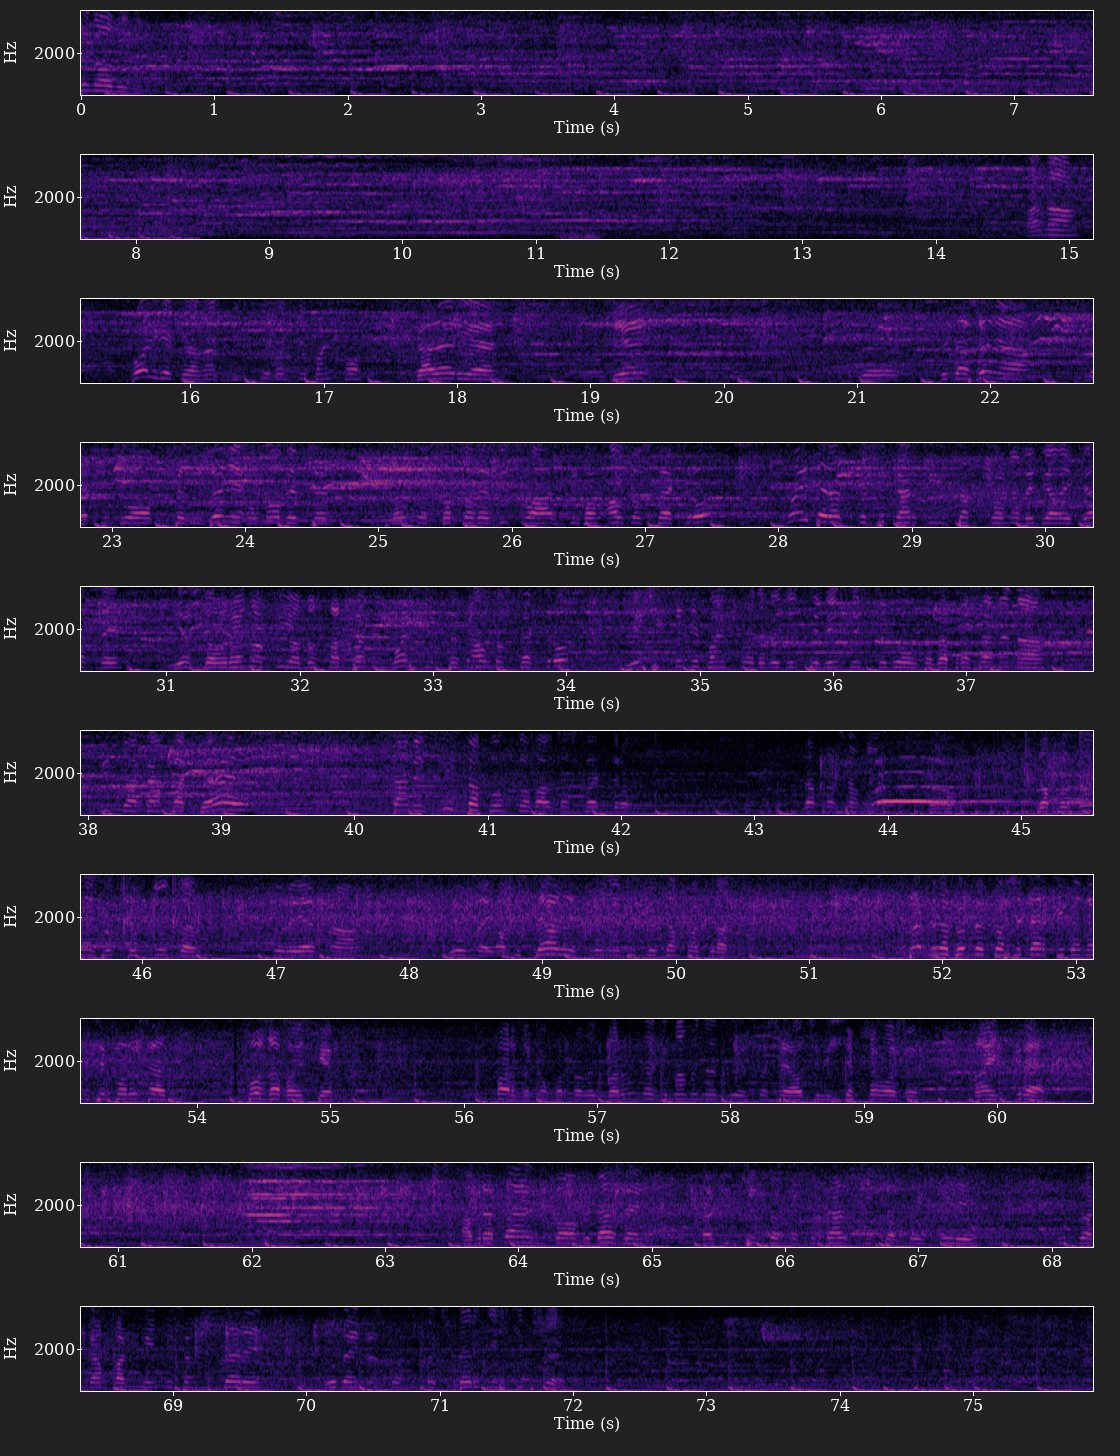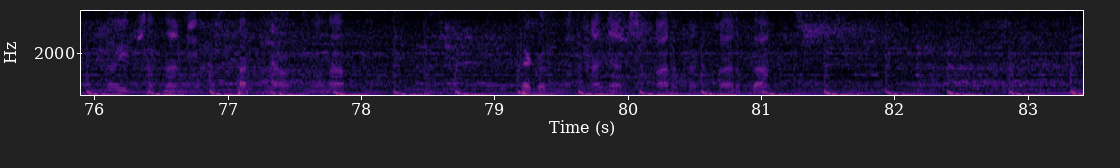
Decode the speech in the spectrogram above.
Justynowi. A na swoich ekranach widzicie właśnie Państwo galerię z wydarzenia, jakim było przedłużenie umowy przez Wojsko Sportowe Wisła z firmą Autospektrum. No i teraz koszykarki i start szkoleniowy Białej Gwiazdy jeżdżą Renault Clio dostarczanym właśnie przez Autospektrum. Jeśli chcecie Państwo dowiedzieć się więcej szczegółów, to zapraszamy na wislakampak.pl. Tam jest lista punktów Autospektrum. Zapraszamy do zapoznania się z tym newsem, który jest na głównej, oficjalnej stronie Wisły. Także na pewno koszykarki będą się poruszać poza wojskiem w bardzo komfortowych warunkach i mamy nadzieję, że to się oczywiście przełoży na ich grę. A wracając do wydarzeń takich czysto koszykarskich, to w tej chwili Wisła Kampak 54, Budańczyk Koszyce 43. No i przed nami ostatnia odsłona tego spotkania, czwarta kwarta.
